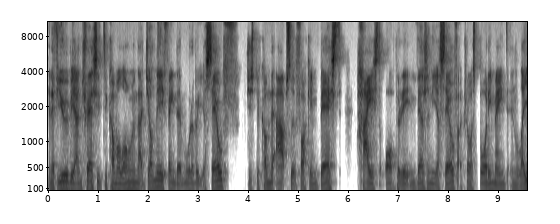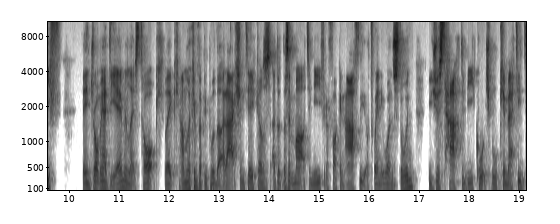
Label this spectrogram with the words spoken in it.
And if you would be interested to come along on that journey, find out more about yourself, just become the absolute fucking best, highest operating version of yourself across body, mind, and life then drop me a DM and let's talk. Like I'm looking for people that are action takers. It doesn't matter to me if you're a fucking athlete or 21 stone. You just have to be coachable, committed,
